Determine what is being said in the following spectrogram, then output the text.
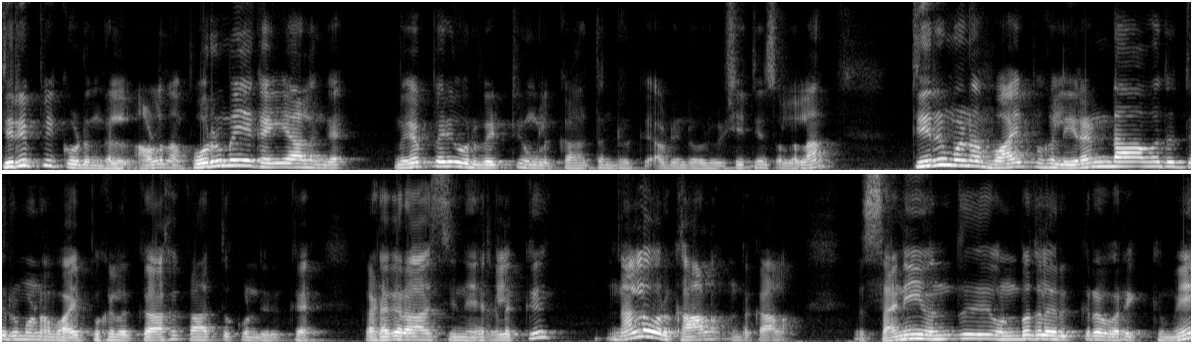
திருப்பி கொடுங்கள். அவ்வளோதான் பொறுமையை கையாளுங்க. மிகப்பெரிய ஒரு வெற்றி உங்களுக்கு காத்துருக்கு அப்படின்ற ஒரு விஷயத்தையும் சொல்லலாம். திருமண வாய்ப்புகள் இரண்டாவது திருமண வாய்ப்புகளுக்காக காத்து கொண்டிருக்க கடகராசி நேர்களுக்கு நல்ல ஒரு காலம் இந்த காலம். சனி வந்து ஒன்பதில் இருக்கிற வரைக்குமே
